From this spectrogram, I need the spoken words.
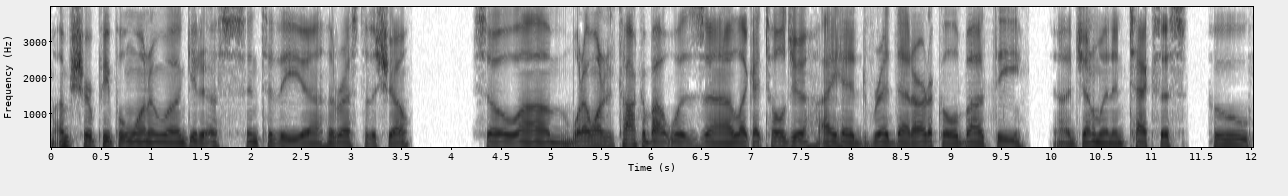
I'm sure people want to uh, get us into the uh, the rest of the show. So um, what I wanted to talk about was, uh, like I told you, I had read that article about the uh, gentleman in Texas who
